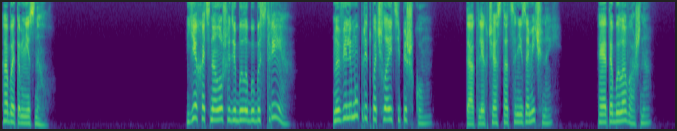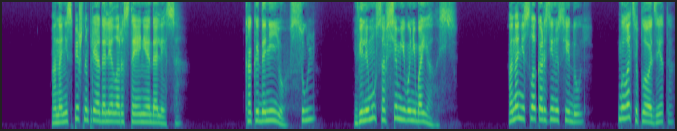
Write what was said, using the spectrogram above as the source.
об этом не знал. Ехать на лошади было бы быстрее, но Велиму предпочла идти пешком — так легче остаться незамеченной. Это было важно. Она неспешно преодолела расстояние до леса. Как и до нее, Суль, Велиму совсем его не боялась. Она несла корзину с едой, была тепло одета.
